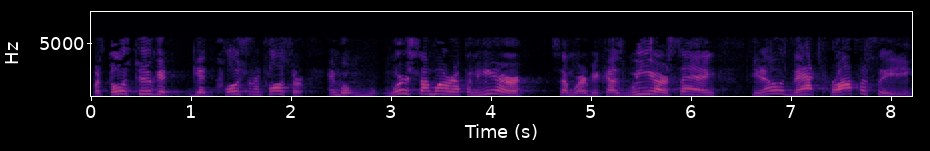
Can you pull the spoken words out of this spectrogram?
But those two get, get closer and closer. And we're somewhere up in here, somewhere, because we are saying, you know, that prophecy,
